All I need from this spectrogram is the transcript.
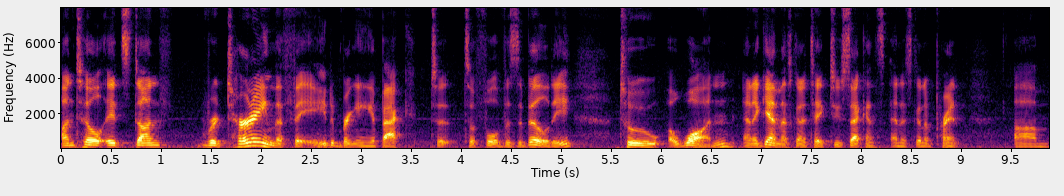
until it's done returning the fade, bringing it back to, to full visibility to a 1. And again, that's going to take 2 seconds, and it's going to print um,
